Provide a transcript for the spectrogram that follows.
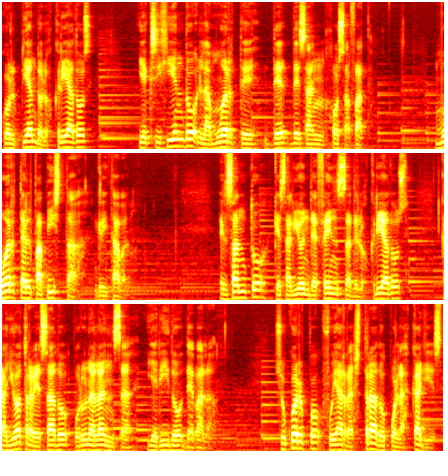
golpeando a los criados y exigiendo la muerte de, San Josafat. Muerta el papista, gritaban. El santo, que salió en defensa de los criados, cayó atravesado por una lanza y herido de bala. Su cuerpo fue arrastrado por las calles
